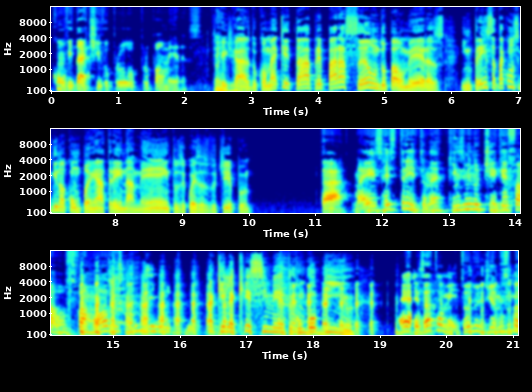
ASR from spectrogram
convidativo para o Palmeiras. Entendi. Ricardo, como é que tá a preparação do Palmeiras? Imprensa tá conseguindo acompanhar treinamentos e coisas do tipo? Tá, mas restrito, né? 15 minutinhos, aquele fa os famosos 15 minutinhos. Aquele aquecimento com bobinho. É, exatamente, todo dia a mesma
